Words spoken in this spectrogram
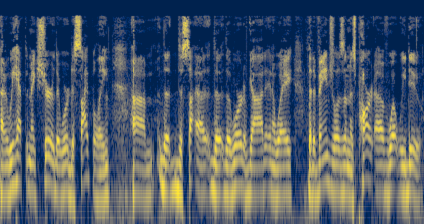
I mean, we have to make sure that we're discipling um, the, the, uh, the, the Word of God in a way that evangelism is part of what we do.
